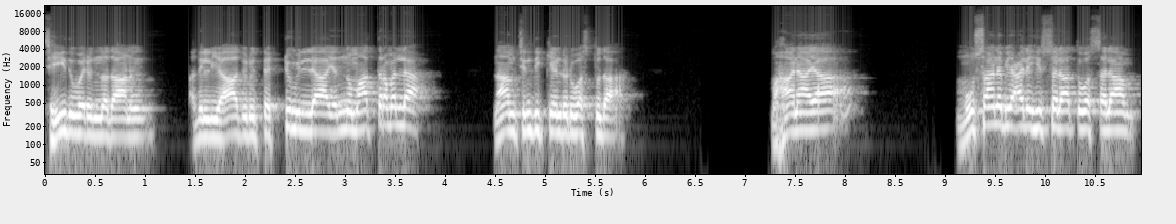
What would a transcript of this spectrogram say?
ചെയ്തു വരുന്നതാണ്. അതിൽ യാതൊരു തെറ്റുമില്ല എന്നു മാത്രമല്ല നാം ചിന്തിക്കേണ്ട ഒരു വസ്തുത. മഹാനായ മൂസാ നബി അലഹി സ്വലാത്തു വസ്സലാം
